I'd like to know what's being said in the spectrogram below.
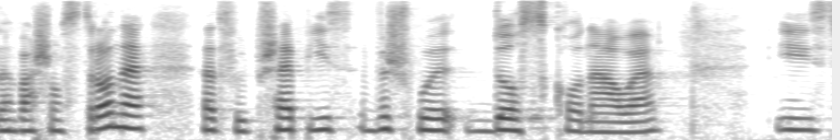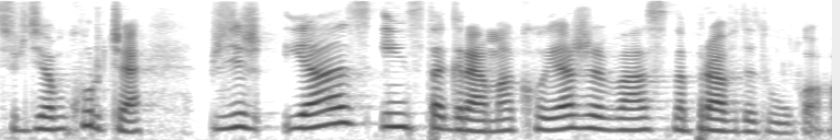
na waszą stronę, na twój przepis, wyszły doskonałe. I stwierdziłam, kurczę, przecież ja z Instagrama kojarzę Was naprawdę długo.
